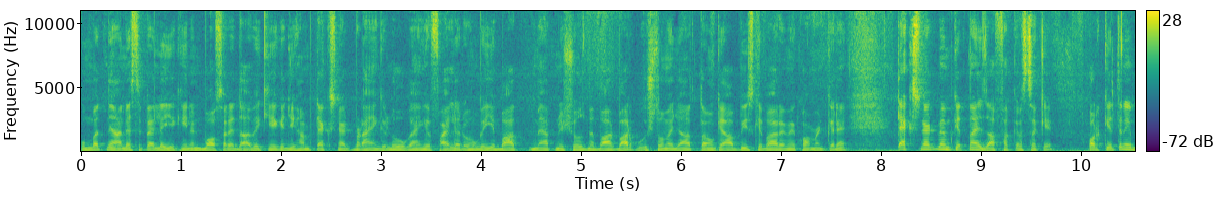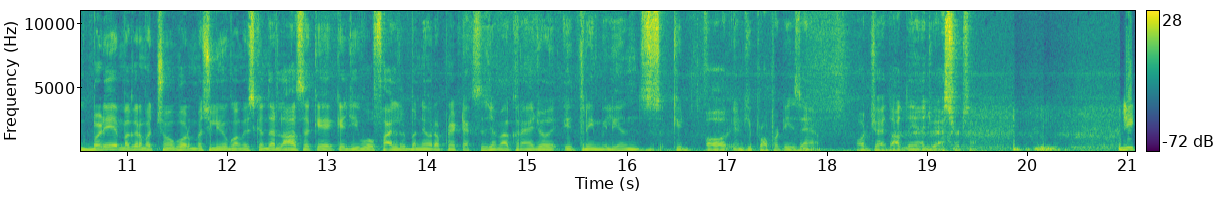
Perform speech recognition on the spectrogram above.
हुकूमत ने आने से पहले यकीनन बहुत सारे दावे किए कि जी हम टैक्स नेट बढ़ाएँगे, लोग आएँगे फाइलर होंगे। ये बात मैं अपने शोज़ में बार बार पूछता हूँ, मैं जानता हूँ कि आप भी इसके बारे में कमेंट करें। टैक्स नेट में हम कितना इजाफा कर सके और कितने बड़े मगर मच्छों को और मछलियों को हम इसके अंदर ला सके कि जी वो फाइलर बने और अपने टैक्स जमा कराएँ जो इतनी मिलियंस की और इनकी प्रॉपर्टीज़ हैं और जायदादें हैं, जो एसेट्स हैं। जी।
